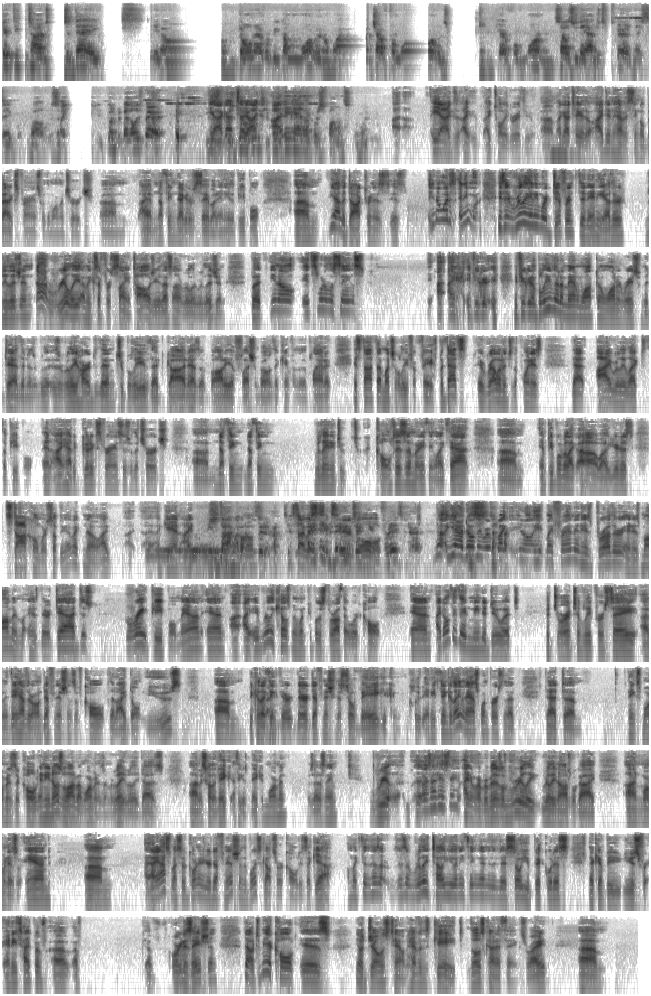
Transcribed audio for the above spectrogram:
fifty times a day, you know, don't ever become a Mormon or watch out for Mormons. Be careful of Mormons. Tells you they have a spirit, and they say, "Well, it was like couldn't have been the Holy Spirit." Yeah, I got to tell you, I, an I didn't, organic response. to what- yeah, I, I totally agree with you. Um, I got to tell you though, I didn't have a single bad experience with the Mormon Church. Um, I have nothing negative to say about any of the people. Um, yeah, the doctrine is is you know what is any more is it really any more different than any other religion? Not really. I mean, except for Scientology, that's not really religion. But you know, it's one of those things. I, I, if you're gonna, if you're going to believe that a man walked on water and raised from the dead, then is, is it really hard then to believe that God has a body of flesh and bones that came from the planet? It's not that much of a leap of faith, but that's irrelevant to the point. Is that I really liked the people, and I had good experiences with the church. Um, nothing, nothing relating to, to cultism or anything like that. Um, and people were like, "Oh, well, you're just Stockholm or something." I'm like, "No, I, I again, I Stockholm. since I was six They years old." prisoner. No, yeah, no, they were like you know my friend and his brother and his mom and his their dad, just great people, man. And I, I it really kills me when people just throw out that word cult. And I don't think they'd mean to do it pejoratively per se. I mean, they have their own definitions of cult that I don't use. Um, because I think their their definition is so vague it can include anything. Because I even asked one person that that um, thinks Mormon is a cult, and he knows a lot about Mormonism. Really, really does. Um, it's called the Naked. I think it's Naked Mormon. Was that his name? Real was that his name? I don't remember. But there's a really, really knowledgeable guy on Mormonism, and um, I asked him, I said, according to your definition, the Boy Scouts are a cult. He's like, yeah. I'm like, does it, does it really tell you anything then that they're so ubiquitous that can be used for any type of, uh, of, of organization? No, to me, a cult is, you know, Jonestown, Heaven's Gate, those kind of things, right? Um,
